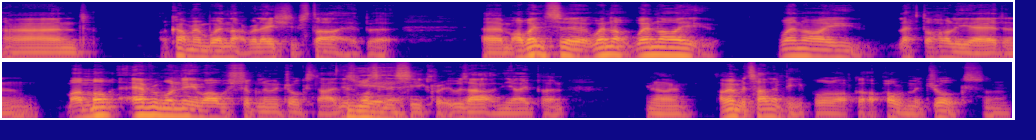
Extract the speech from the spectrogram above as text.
and I can't remember when that relationship started, but um, I went to when I, when I when I left the Holyhead, and my mum, everyone knew I was struggling with drugs. Now this wasn't a secret; it was out in the open. You know, I remember telling people I've got a problem with drugs, and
